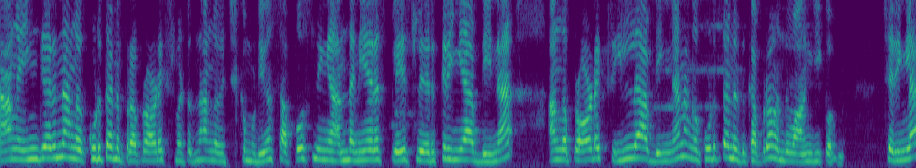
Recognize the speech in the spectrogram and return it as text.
நாங்கள் இங்கேருந்து அங்கே கொடுத்து அனுப்புகிற ப்ராடக்ட்ஸ் மட்டும்தான் அங்கே வச்சுக்க முடியும். சப்போஸ் நீங்கள் அந்த நியரஸ்ட் பிளேஸில் இருக்கிறீங்க அப்படின்னா அங்கே ப்ராடக்ட்ஸ் இல்லை அப்படின்னா நாங்கள் கொடுத்தனதுக்கப்புறம் வந்து வாங்கிக்கோங்க. சரிங்களா?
